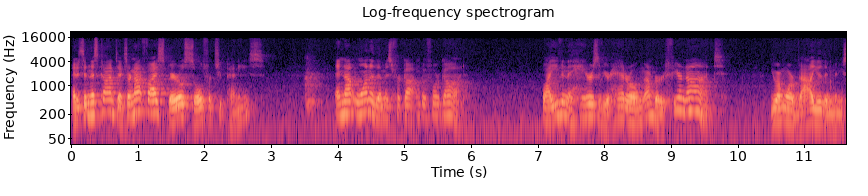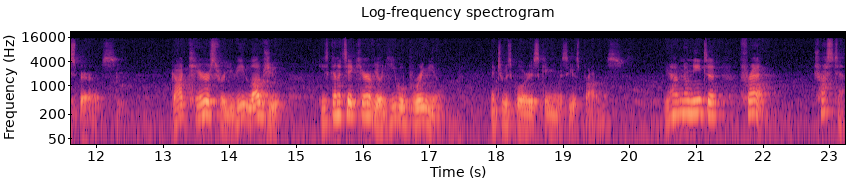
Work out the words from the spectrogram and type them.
and it's in this context Are not five sparrows sold for two pennies? And not one of them is forgotten before God. Why, even the hairs of your head are all numbered. Fear not. You are more valuable than many sparrows. God cares for you, He loves you. He's going to take care of you, and He will bring you into His glorious kingdom as He has promised. You have no need to fret. Trust Him.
